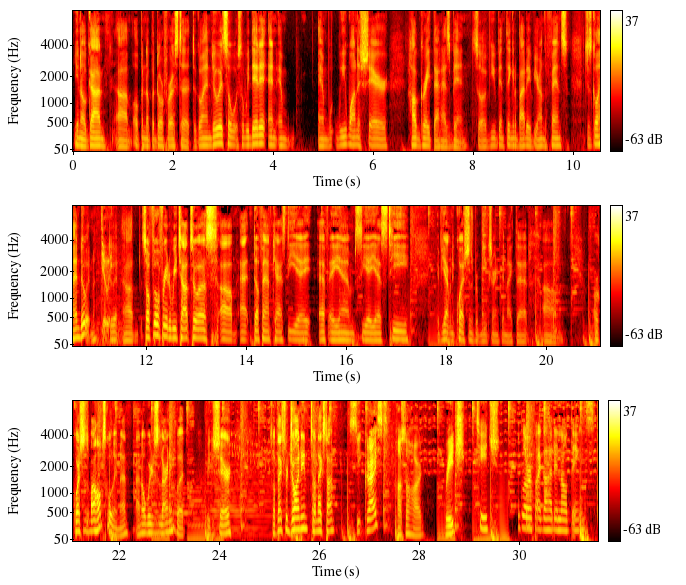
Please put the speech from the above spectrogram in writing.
you know, God um, opened up a door for us to to go ahead and do it. So so we did it, and and and we want to share how great that has been. So if you've been thinking about it, if you're on the fence, just go ahead and do it, man. Do it. Uh, so feel free to reach out to us um, at Dafamcast, D A F A M C A S T. If you have any questions, rebukes, or anything like that, um, or questions about homeschooling, man. I know we're just learning, but we can share. So thanks for joining. Till next time. Seek Christ, Hustle hard. reach. Teach. Glorify God in all things.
